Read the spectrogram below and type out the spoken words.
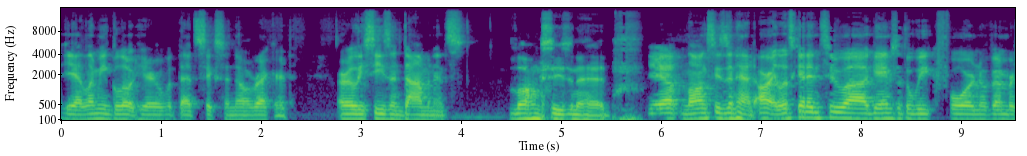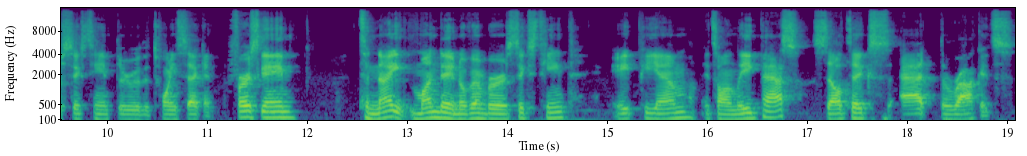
yeah, let me gloat here with that six and no record. Early season dominance. Long season ahead. Yep, long season ahead. All right, let's get into uh, games of the week for November 16th through the 22nd. First game tonight, Monday, November 16th, 8 p.m. It's on League Pass. Celtics at the Rockets.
